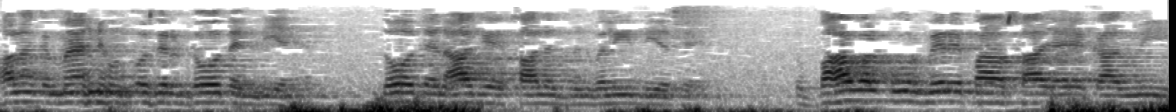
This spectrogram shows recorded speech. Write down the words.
حالانکہ میں نے ان کو صرف دو دن دیے دو دن آگے خالد بن ولید دیے تھے۔ تو باول پور میرے پاس آیا ایک آدمی۔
